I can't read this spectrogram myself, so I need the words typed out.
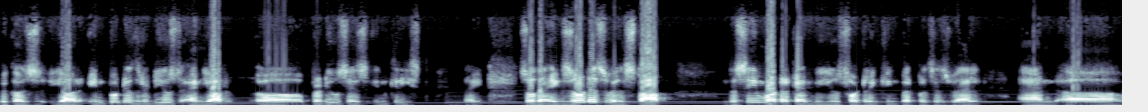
because your input is reduced and your uh, produce is increased, right? So the exodus will stop. The same water can be used for drinking purpose as well. And uh,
